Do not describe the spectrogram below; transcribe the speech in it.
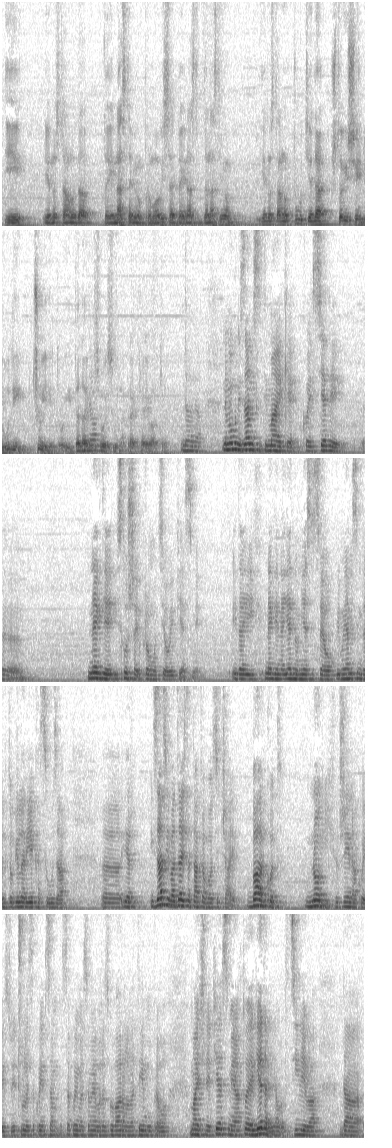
i jednostavno da, da je nastavimo promovisati, da, je nastavimo, da nastavimo jednostavno put je da što više ljudi čuje to i da daju da. svoj sud na kraju krajeva o tome. Da, da. Ne mogu ni zamisliti majke koje sjede e, negdje i slušaju promociju ove pjesme i da ih negdje na jednom mjestu sve okupimo. Ja mislim da bi to bila rijeka suza. E, jer izaziva zaista takav osjećaj. Bar kod mnogih žena koje su je čule sa, kojim sam, sa kojima sam evo razgovarala na temu upravo majčine pjesme, a to je jedan jel, od ciljeva da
